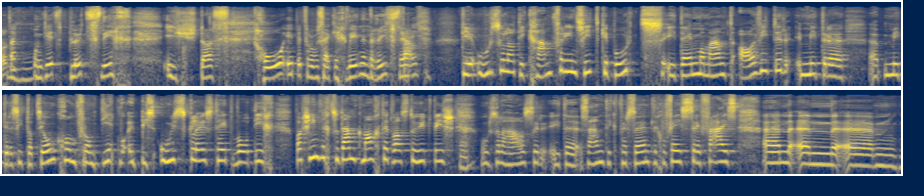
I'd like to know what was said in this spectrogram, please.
ja. oder? Mhm. Und jetzt plötzlich ist das gekommen, eben darum sage ich, wie ein Riss, ja. weißt die Ursula, die Kämpferin seit Geburt, in dem Moment auch wieder mit einer, äh, mit einer Situation konfrontiert, wo etwas ausgelöst hat, wo dich wahrscheinlich zu dem gemacht hat, was du heute bist. Ja. Ursula Hauser in der Sendung persönlich auf SRF 1. Ein, ein, ähm,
